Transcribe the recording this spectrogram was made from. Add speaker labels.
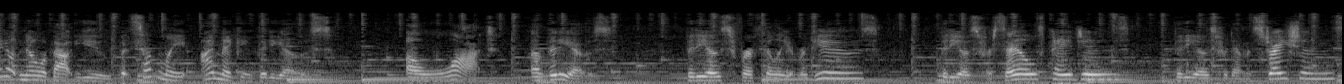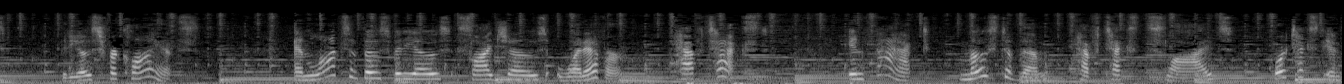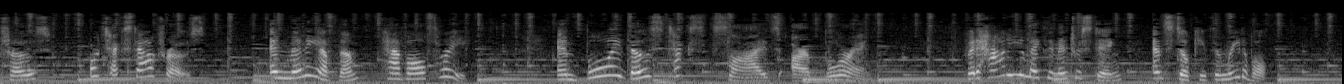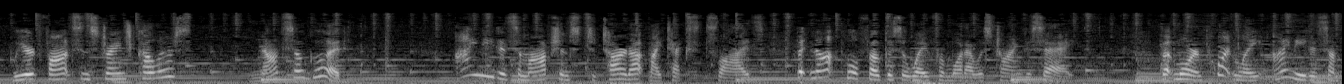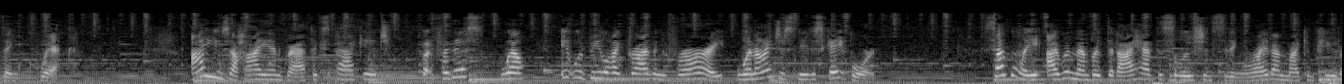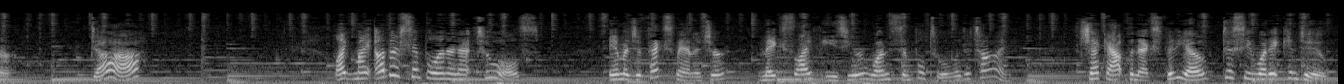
Speaker 1: I don't know about you, but suddenly I'm making videos. A lot of videos. Videos for affiliate reviews, videos for sales pages, videos for demonstrations, videos for clients. And lots of those videos, slideshows, whatever, have text. In fact, most of them have text slides, or text intros, or text outros. And many of them have all three. And boy, those text slides are boring. But how do you make them interesting and still keep them readable? Weird fonts and strange colors? Not so good. I needed some options to tart up my text slides, but not pull focus away from what I was trying to say. But more importantly, I needed something quick. I use a high-end graphics package, but for this, well, it would be like driving a Ferrari when I just need a skateboard. Suddenly, I remembered that I had the solution sitting right on my computer. Duh! Like my other simple internet tools, Image Effects Manager makes life easier one simple tool at a time. Check out the next video to see what it can do.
